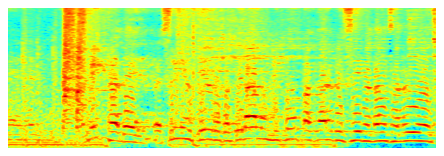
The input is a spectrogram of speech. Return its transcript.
Eh, Mija del Pezuñas de Oro, continuamos, mi compa, claro que sí, mandamos saludos.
